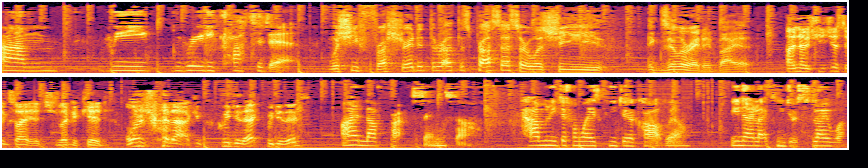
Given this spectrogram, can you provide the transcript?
Um, we really cluttered it. Was she frustrated throughout this process or was she exhilarated by it? Oh no, she's just excited. She's like a kid. I want to try that. Can, can we do that? Can we do this? I love practicing stuff. How many different ways can you do a cartwheel? You know, like, can you do a slow one?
